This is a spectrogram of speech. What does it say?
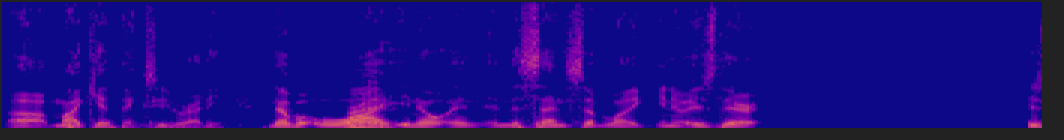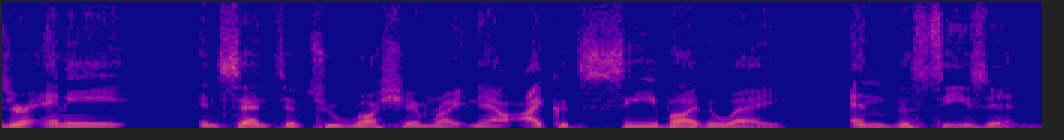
Uh, my kid thinks he's ready. No, but why? Right. You know, in, in the sense of like, you know, is there is there any incentive to rush him right now? I could see, by the way, end the season.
